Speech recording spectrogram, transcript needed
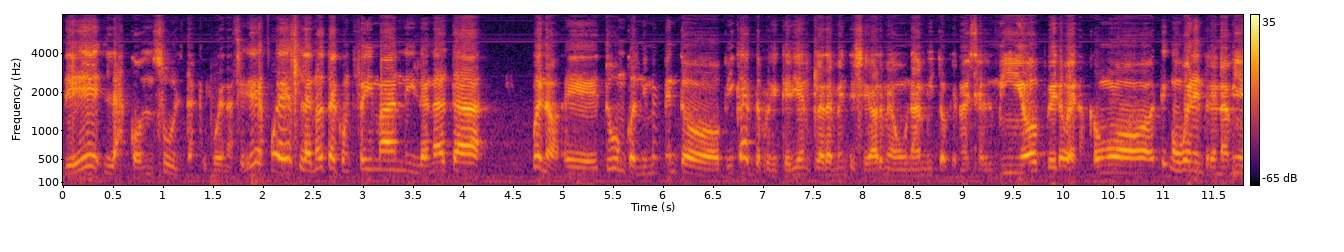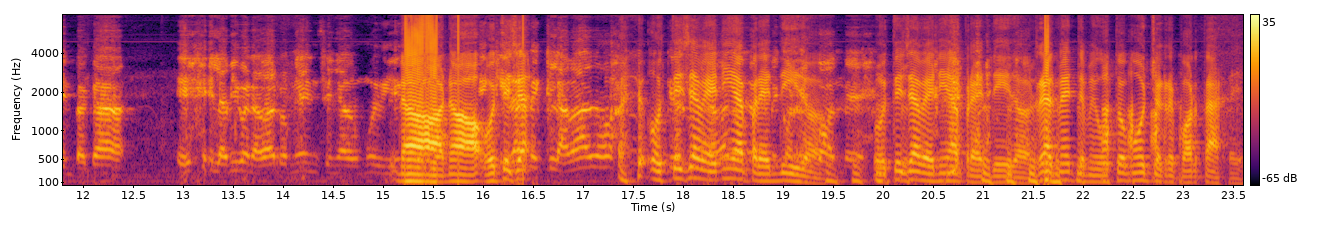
de las consultas que pueden hacer. Y después la nota con Feynman y la nata, bueno, eh, tuvo un condimento picante porque querían claramente llegarme a un ámbito que no es el mío, pero bueno, como tengo un buen entrenamiento acá, eh, el amigo Navarro me ha enseñado muy bien. No, no, usted ya- clavado, Usted ya venía aprendido. Usted ya venía aprendido. Realmente me gustó mucho el reportaje.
